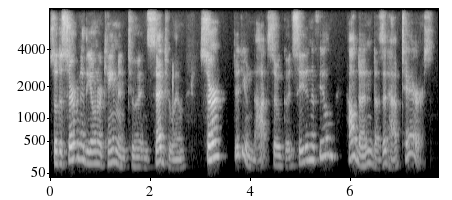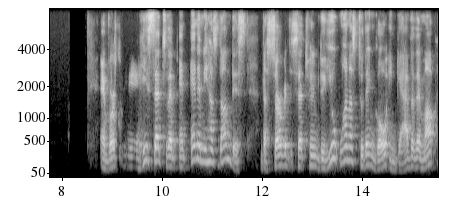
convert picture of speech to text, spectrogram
So the servant of the owner came into it and said to him, Sir, did you not sow good seed in the field? How then does it have tares? And verse he said to them, An enemy has done this. The servant said to him, Do you want us to then go and gather them up?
